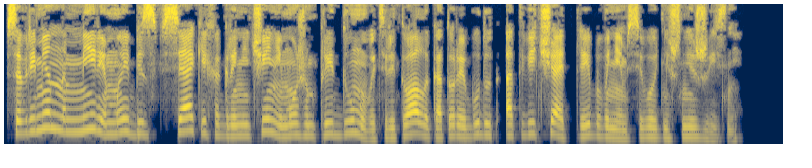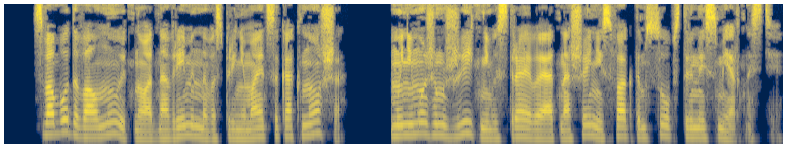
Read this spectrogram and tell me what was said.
В современном мире мы без всяких ограничений можем придумывать ритуалы, которые будут отвечать требованиям сегодняшней жизни. Свобода волнует, но одновременно воспринимается как ноша. Мы не можем жить, не выстраивая отношений с фактом собственной смертности.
